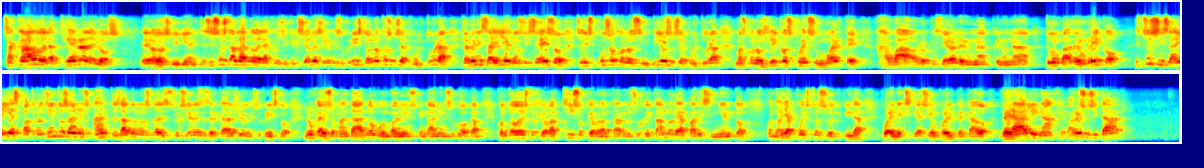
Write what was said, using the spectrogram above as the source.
sacado de la tierra de los, de los vivientes. Eso está hablando de la crucifixión del Señor Jesucristo. Nota su sepultura. También Isaías nos dice eso. Se dispuso con los impíos su sepultura, mas con los ricos fue en su muerte. Ah, wow, lo pusieron en una, en una tumba de un rico. Esto es Isaías 400 años antes, dándonos las instrucciones acerca del Señor Jesucristo. Nunca hizo maldad, no hubo engaño, en su boca. Con todo esto Jehová quiso quebrantarlo, sujetándole a padecimiento. Cuando haya puesto su vida en expiación por el pecado, verá el linaje, va a resucitar.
